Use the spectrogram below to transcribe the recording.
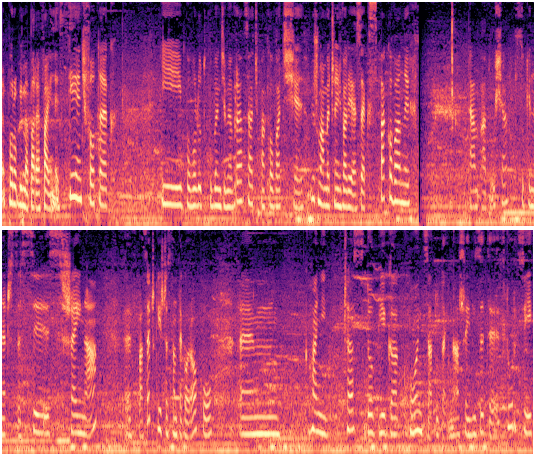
Yy, Porobimy parę fajnych zdjęć, fotek. I powolutku będziemy wracać, pakować się. Już mamy część walizek spakowanych. Tam Adusia w sukieneczce z, Sheina, e, w paseczki jeszcze z tamtego roku. Kochani, czas dobiega końca tutaj naszej wizyty w Turcji.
